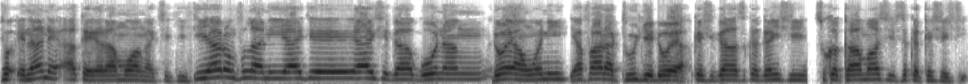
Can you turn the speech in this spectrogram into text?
To ina ne aka yi ramuwan a ciki. Shi yaron Fulani ya je ya shiga gonan doyan wani ya fara tuge doya. Suka shiga suka gan shi suka kama shi suka kashe shi.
